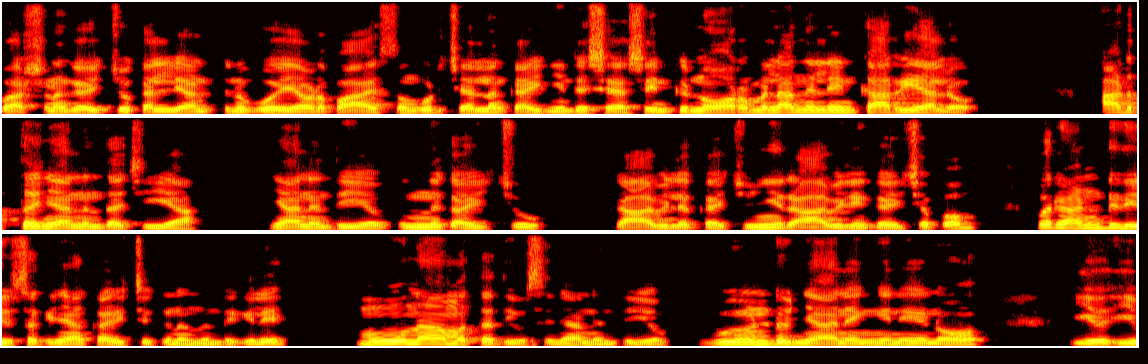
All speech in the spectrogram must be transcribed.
ഭക്ഷണം കഴിച്ചു കല്യാണത്തിന് പോയി അവിടെ പായസം കുടിച്ച് എല്ലാം കഴിഞ്ഞതിന്റെ ശേഷം എനിക്ക് നോർമലാന്നില്ല എനിക്ക് അറിയാലോ അടുത്ത ഞാൻ എന്താ ചെയ്യുക ഞാൻ എന്ത് ചെയ്യും? ഇന്ന് കഴിച്ചു രാവിലെ കഴിച്ചു. ഇനി രാവിലെയും കഴിച്ചപ്പം ഒരു രണ്ട് ദിവസമൊക്കെ ഞാൻ കഴിച്ചിരിക്കണമെന്നുണ്ടെങ്കിൽ മൂന്നാമത്തെ ദിവസം ഞാൻ എന്ത് ചെയ്യും? വീണ്ടും ഞാൻ എങ്ങനെയാണോ ഈ ഈ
